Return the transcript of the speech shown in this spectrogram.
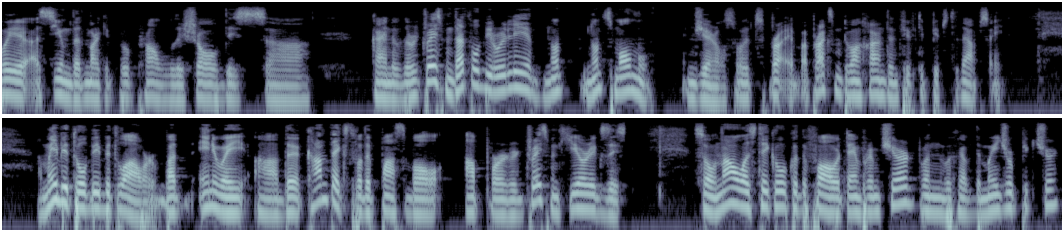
we assume that market will probably show this uh, kind of the retracement. That will be really not not small move in general. So it's approximately 150 pips to the upside. Uh, maybe it will be a bit lower, but anyway, uh, the context for the possible upward retracement here exists. So now let's take a look at the forward time frame chart when we have the major picture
